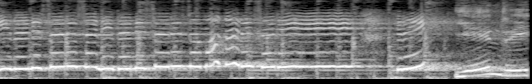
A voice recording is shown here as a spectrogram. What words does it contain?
ನಿಧನೆ ಸರಸ ನಿಧನೆ ಸರಸ ಮಗರ ಸರಿ ರೇ ಏನ್ರಿ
